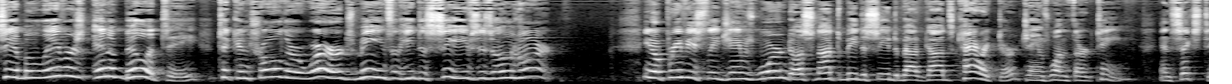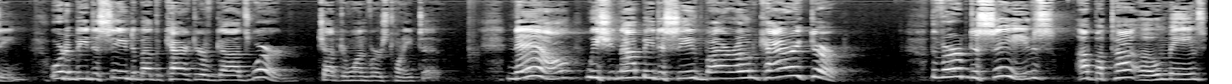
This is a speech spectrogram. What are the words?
See, a believer's inability to control their words means that he deceives his own heart. You know, previously James warned us not to be deceived about God's character, James 1:13 and 16, or to be deceived about the character of God's word, chapter 1 verse 22. Now, we should not be deceived by our own character. The verb deceives, apatao, means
